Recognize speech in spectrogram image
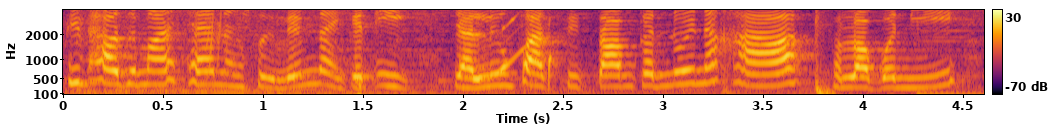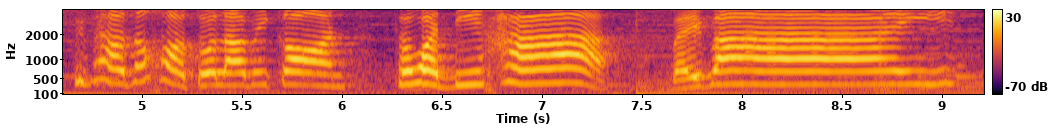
พี่เพลวจะมาแชร์หนังสือเล่มไหนกันอีก อย่าลืมฝากติดตามกันด้วยนะคะสำหรับวันนี้พี่เพลวต้องขอตัวลาไปก่อน สวัสดีค่ะ บ๊ายบาย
